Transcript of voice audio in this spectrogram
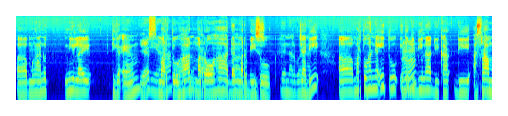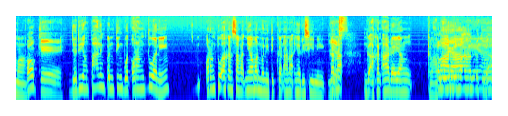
eh, menganut nilai 3M, Yes. Iya. martuhan, maroha dan marbisuk. Benar banget. Jadi eh, martuhannya itu itu Mhm. dibina di kar- di asrama. Oke. Jadi yang paling penting buat orang tua nih, orang tua akan sangat nyaman menitipkan anaknya di sini karena Yes. nggak akan ada yang kelaparan, betul. nggak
